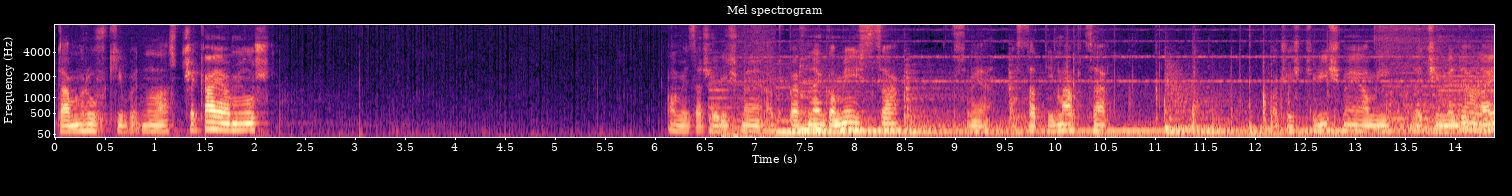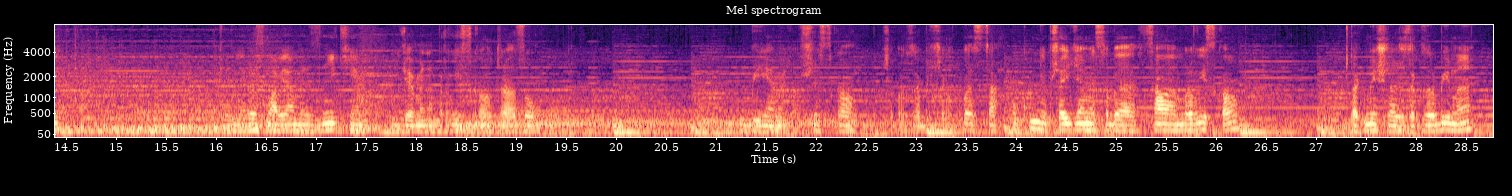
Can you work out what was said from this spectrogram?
tam mrówki na nas czekają już. O, my zaczęliśmy od pewnego miejsca, w sumie ostatniej mapce. Oczyściliśmy ją i lecimy dalej. Nie rozmawiamy z nikim, idziemy na mrowisko od razu. Bijemy to wszystko, trzeba zrobić tego questa. Ogólnie przejdziemy sobie całe mrowisko. Tak myślę, że tak zrobimy.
